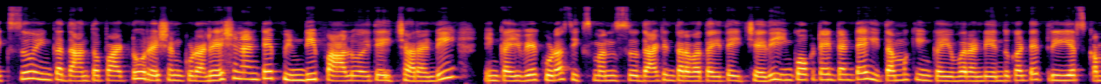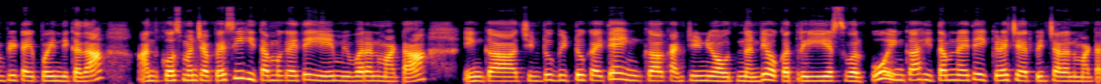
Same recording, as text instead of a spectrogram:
ఎగ్స్ ఇంకా దాంతో పాటు రేషన్ కూడా. రేషన్ అంటే పిండి పాలు అయితే ఇచ్చారండి. ఇంకా ఇవే కూడా సిక్స్ మంత్స్ దాటిన తర్వాత అయితే ఇచ్చేది. ఇంకొకటి ఏంటంటే హితమ్మకి ఇంకా ఇవ్వరండి. ఎందుకంటే త్రీ ఇయర్స్ కంప్లీట్ అయిపోయింది కదా. అందుకోసం అని చెప్పేసి హితమ్మకి అయితే ఏమి ఇవ్వరనమాట. ఇంకా చింటూ బిట్టుకి అయితే ఇంకా కంటిన్యూ అవుతుందండి ఒక త్రీ ఇయర్స్ వరకు. ఇంకా హితంనైతే అయితే ఇక్కడే చేర్పించాలన్నమాట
